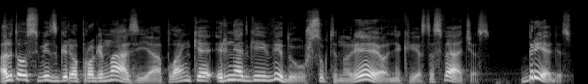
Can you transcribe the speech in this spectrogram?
Alitaus Vitsgirio progymnaziją aplankė ir netgi į vidų užsukti norėjo nekviestas svečias. Briedis.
